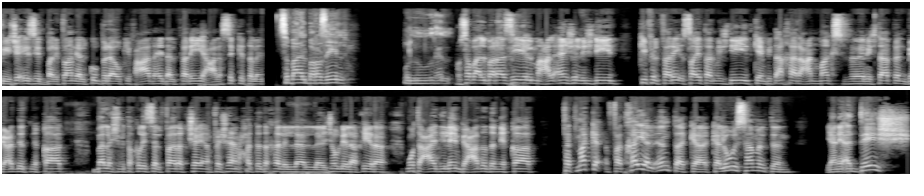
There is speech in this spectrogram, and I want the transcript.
في جائزة بريطانيا الكبرى وكيف عاد هذا الفريق على سكة سباق البرازيل وال... وسبق البرازيل مع الأنجل الجديد كيف الفريق سيطر من جديد كان بيتأخر عن ماكس فيرستابن بعدة نقاط بلش بتقليص الفارق شيئا فشيئا حتى دخل الجولة الأخيرة متعادلين بعدد النقاط. فتمكن فتخيل أنت ك... كلويس هاملتون يعني قديش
